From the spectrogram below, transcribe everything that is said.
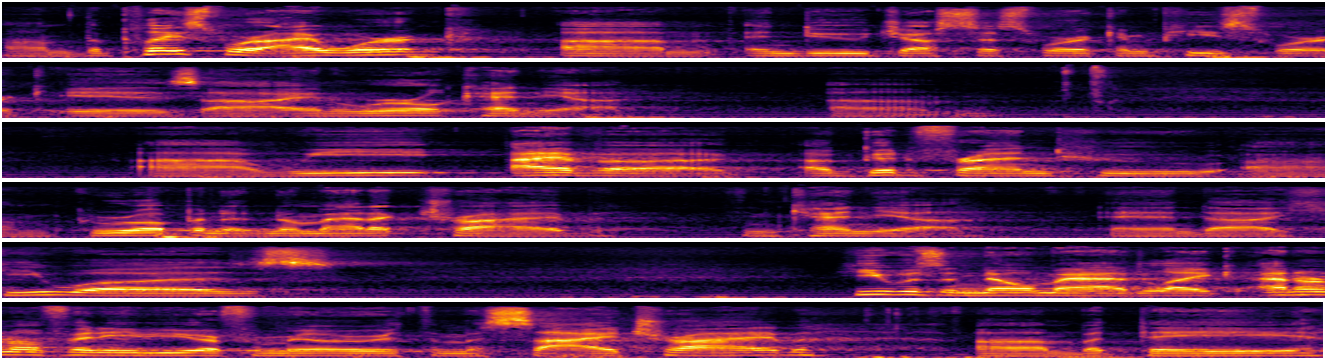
Um, the place where I work um, and do justice work and peace work is uh, in rural Kenya. Um, uh, we, I have a, a good friend who um, grew up in a nomadic tribe in Kenya, and uh, he was he was a nomad. Like I don't know if any of you are familiar with the Maasai tribe, um, but they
